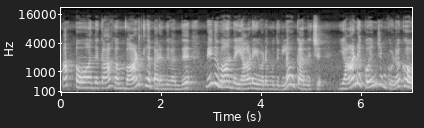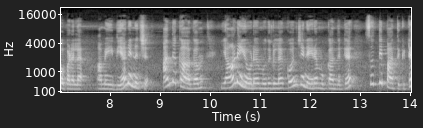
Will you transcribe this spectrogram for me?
அப்போது அந்த காகம் வானத்தில் பறந்து வந்து மெதுவாக அந்த யானையோட முதுகில் உட்காந்துச்சு. யானை கொஞ்சம் கூட கோவப்படலை. அமைதியாக நின்றுச்சு அந்த காகம் யானையோட முதுகுல கொஞ்ச நேரம் உட்காந்துட்டு சுத்தி பார்த்துக்கிட்டு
